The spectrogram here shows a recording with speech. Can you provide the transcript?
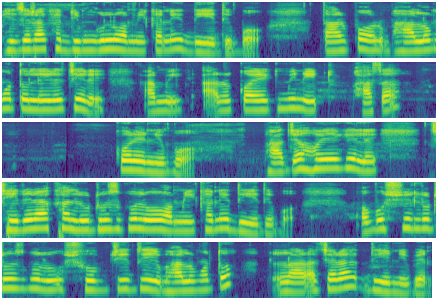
ভেজে রাখা ডিমগুলো আমি এখানে দিয়ে দেব। তারপর ভালো মতো লেড়ে চেড়ে আমি আরও কয়েক মিনিট ভাজা করে নিব। ভাজা হয়ে গেলে ছেড়ে রাখা লুডুসগুলো আমি এখানে দিয়ে দেব। অবশ্যই লুডুসগুলো সবজি দিয়ে ভালো মতো লাড়াচাড়া দিয়ে নেবেন।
